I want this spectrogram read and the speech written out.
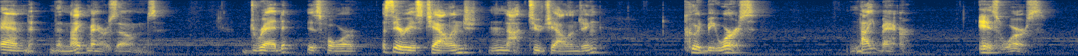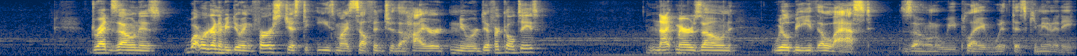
and the Nightmare Zones. Dread is for a serious challenge, not too challenging. Could be worse. Nightmare is worse. Dread Zone is what we're going to be doing first, just to ease myself into the higher, newer difficulties. Nightmare Zone will be the last zone we play with this community.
